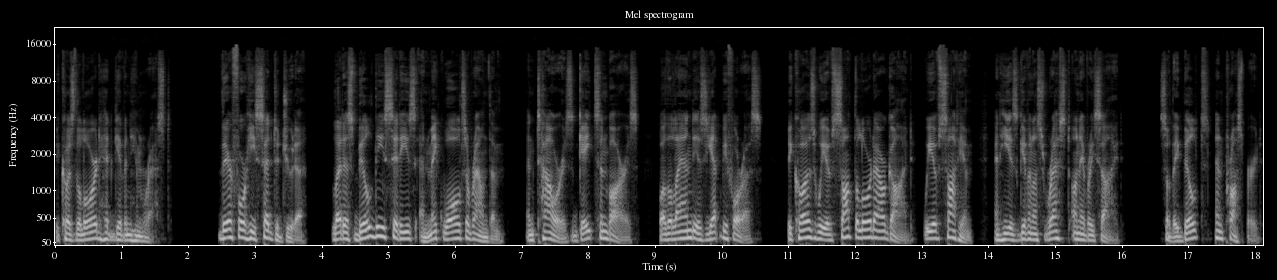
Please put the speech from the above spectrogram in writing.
because the Lord had given him rest. Therefore he said to Judah, Let us build these cities and make walls around them, and towers, gates, and bars, while the land is yet before us. Because we have sought the Lord our God, we have sought him, and he has given us rest on every side. So they built and prospered.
